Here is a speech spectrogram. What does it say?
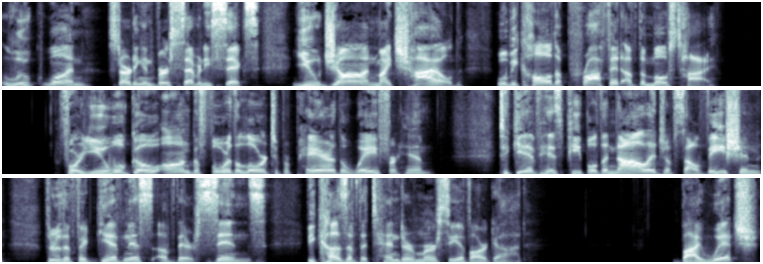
Luke 1, starting in verse 76 You, John, my child, will be called a prophet of the Most High, for you will go on before the Lord to prepare the way for him, to give his people the knowledge of salvation through the forgiveness of their sins because of the tender mercy of our God, by which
